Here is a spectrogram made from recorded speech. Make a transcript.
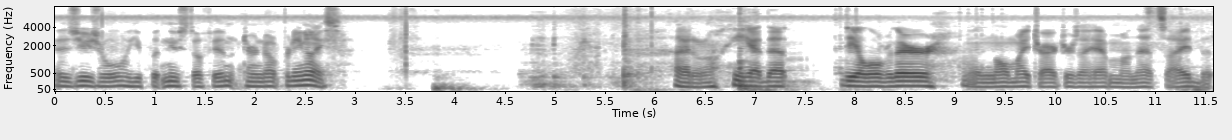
as usual, you put new stuff in, it turned out pretty nice. I don't know, he had that deal over there, and all my tractors, I have them on that side, but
